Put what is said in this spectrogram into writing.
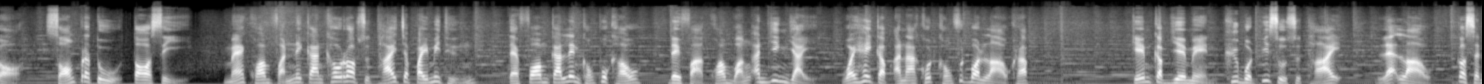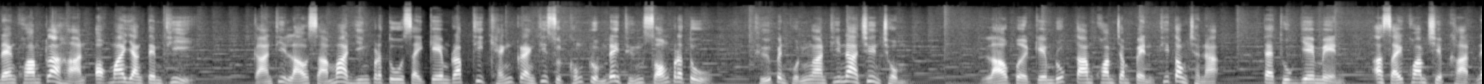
กอร์ 2 ประตูต่อ 4 แม้ความฝันในการเข้ารอบสุดท้ายจะไปไม่ถึง แต่ฟอร์มการเล่นของพวกเขาได้ฝากความหวังอันยิ่งใหญ่ ไว้ให้กับอนาคตของฟุตบอลลาวครับ เกมกับเยเมน คือบทพิสูจน์สุดท้าย และลาวก็แสดงความกล้าหาญออกมาอย่างเต็มที่ การที่ลาวสามารถยิงประตูใส่เกมรับที่แข็งแกร่งที่สุดของกลุ่มได้ถึง 2 ประตู ถือเป็นผลงานที่น่าชื่นชมลาวเปิดเกมรุกตามความจำเป็นที่ต้องชนะ แต่ถูกเยเมนอาศัยความเฉียบขาดใน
